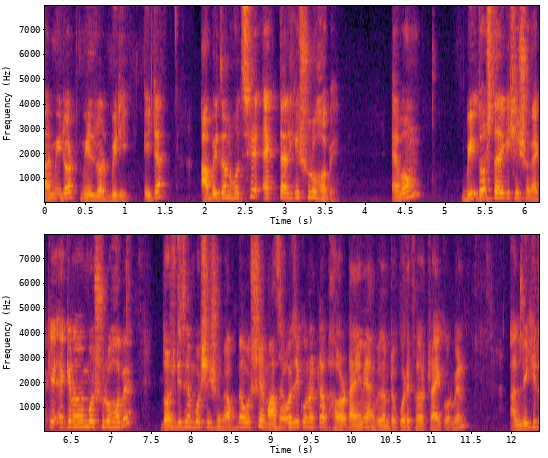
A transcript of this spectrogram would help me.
army dot mil dot BD এইটা আবেদন হচ্ছে এক তারিখে শুরু হবে এবং দশ তারিখে শেষ হবে। একে একে নভেম্বর শুরু হবে, দশ ডিসেম্বর শেষ হবে। আপনি অবশ্যই মাঝামাঝি কোনো একটা ভালো টাইমে আবেদনটা করে ফেলার ট্রাই করবেন। আর লিখিত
